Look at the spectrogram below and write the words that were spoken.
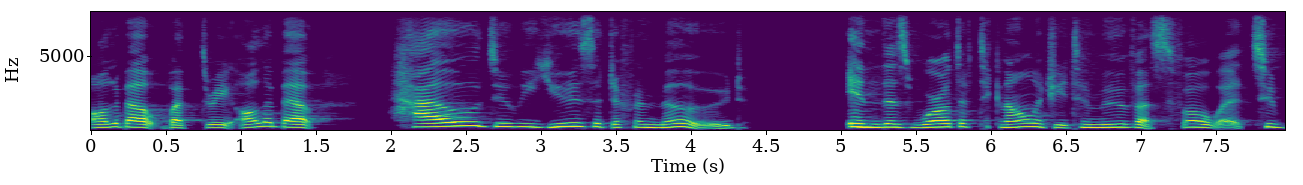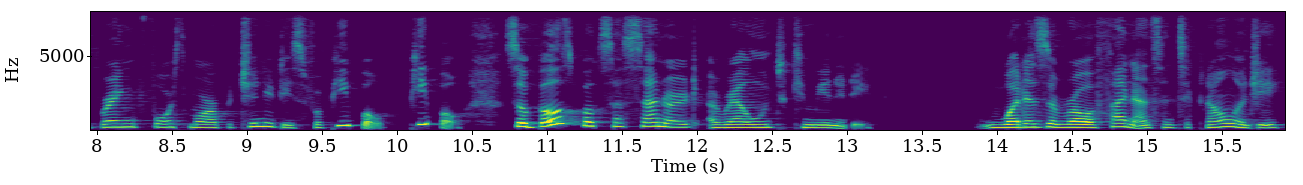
all about Web3, all about how do we use a different mode in this world of technology to move us forward, to bring forth more opportunities for people. People. So both books are centered around community. What is the role of finance and technology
